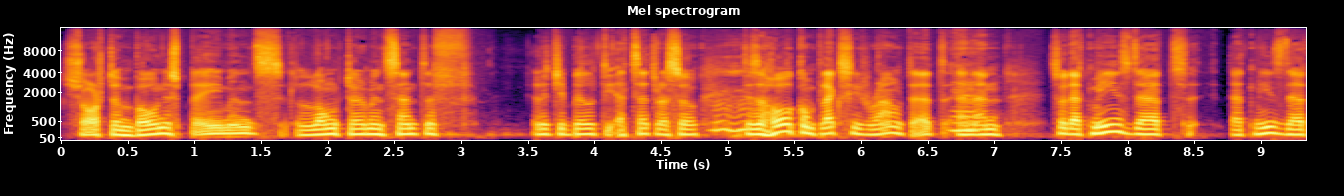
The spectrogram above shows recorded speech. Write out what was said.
short-term bonus payments, long-term incentive eligibility, etc. So Mhm. there's a whole complexity around that, and Yeah. then so that means that that means that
